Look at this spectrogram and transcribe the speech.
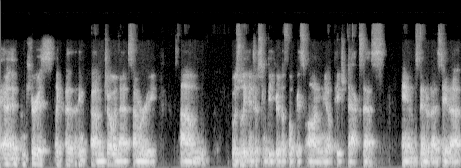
I'm curious, like I think um, Jo in that summary, um, it was really interesting to hear the focus on you know patient access and standardized data.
